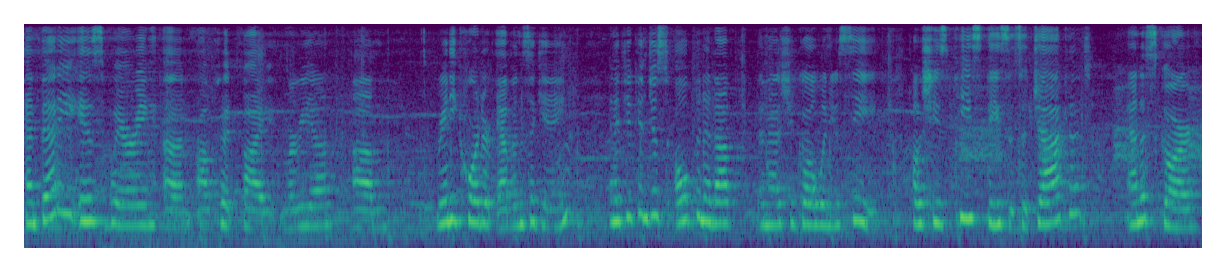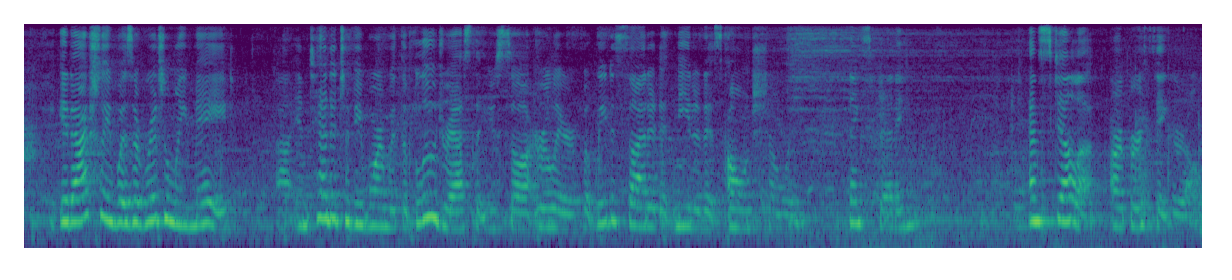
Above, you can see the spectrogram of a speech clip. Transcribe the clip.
And Betty is wearing an outfit by Maria um, Rainey Corder Evans again. And if you can just open it up, and as you go, when you see how she's pieced these, it's a jacket and a scarf. It actually was originally made, uh, intended to be worn with the blue dress that you saw earlier, but we decided it needed its own showing. Thanks, Betty. And Stella, our birthday girl.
